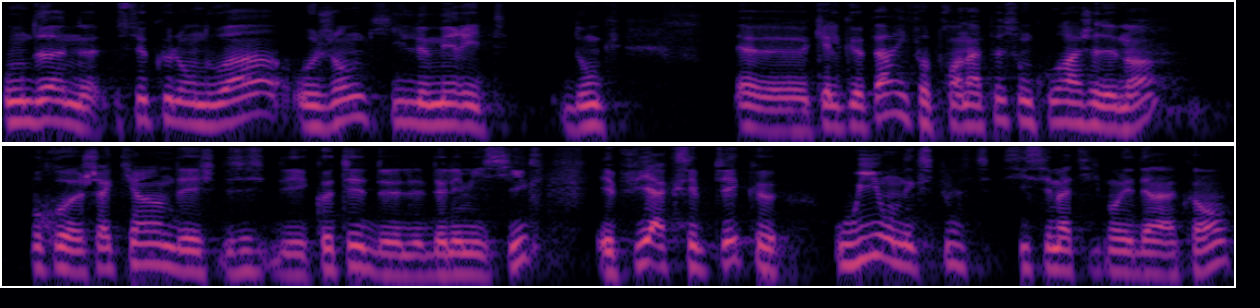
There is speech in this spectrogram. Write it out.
on donne ce que l'on doit aux gens qui le méritent. Donc, euh, quelque part, il faut prendre un peu son courage à deux mains pour euh, chacun des, côtés de, l'hémicycle, et puis accepter que oui, on expulse systématiquement les délinquants,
